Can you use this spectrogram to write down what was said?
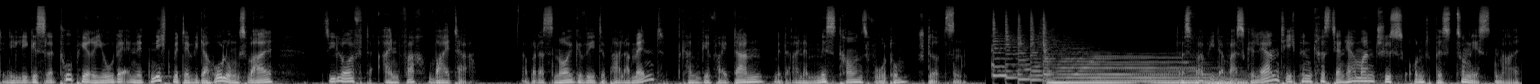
Denn die Legislaturperiode endet nicht mit der Wiederholungswahl, sie läuft einfach weiter. Aber das neu gewählte Parlament kann Giffey dann mit einem Misstrauensvotum stürzen. Das war wieder was gelernt. Ich bin Christian Hermann. Tschüss und bis zum nächsten Mal.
